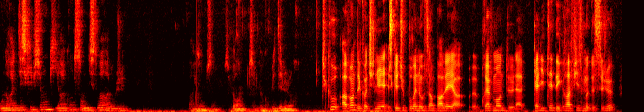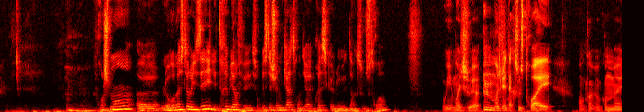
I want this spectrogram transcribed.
on aura une description qui raconte son histoire à l'objet. Par exemple, ça, peut, compléter le lore. Du coup, avant de continuer, est-ce que tu pourrais nous en parler euh, euh, brièvement de la qualité des graphismes de ce jeu? Euh, Franchement, le remasterisé, il est très bien fait. Sur PlayStation 4, on dirait presque le Dark Souls 3. Oui, moi je, moi je Dark Souls 3 et comme, comme,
